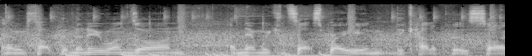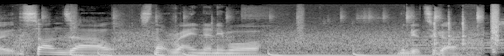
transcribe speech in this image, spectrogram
And we can start putting the new ones on and then we can start spraying the calipers. So the sun's out it's not raining anymore. We're good to go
